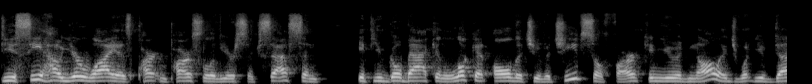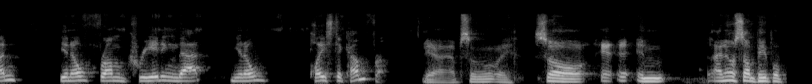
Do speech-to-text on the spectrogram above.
do you see how your why is part and parcel of your success? And if you go back and look at all that you've achieved so far, can you acknowledge what you've done, you know, from creating that, you know, place to come from? Yeah, absolutely. So, in I know some people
